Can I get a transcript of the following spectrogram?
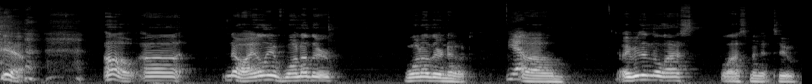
Yeah. oh, uh, no, I only have one other one other note. Yeah. Um, I was in the last last minute too.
